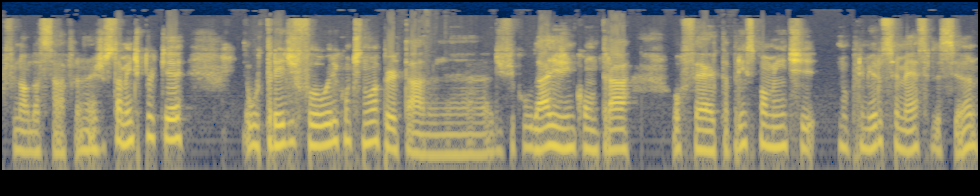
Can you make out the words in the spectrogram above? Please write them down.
o final da safra, né? justamente porque o trade flow ele continua apertado. Né? A dificuldade de encontrar oferta, principalmente no primeiro semestre desse ano,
